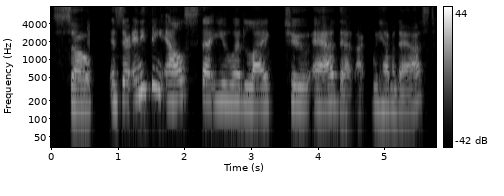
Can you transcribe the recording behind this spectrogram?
So is there anything else that you would like to add that we haven't asked?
